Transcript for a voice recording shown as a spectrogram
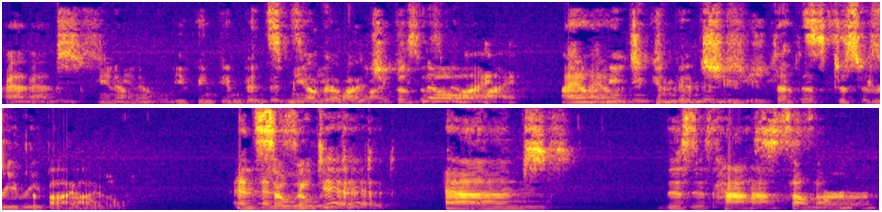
and you know, you can convince me otherwise. She goes, "No, I, I don't need to convince you. Just, just read the Bible." And so we did. And this past summer,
